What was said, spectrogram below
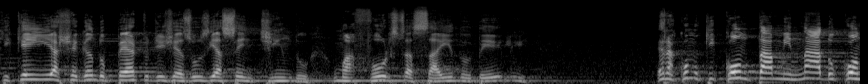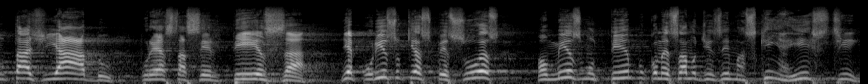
que quem ia chegando perto de Jesus ia sentindo uma força saindo dele. Era como que contaminado, contagiado por essa certeza. E é por isso que as pessoas, ao mesmo tempo, começavam a dizer: Mas quem é este?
